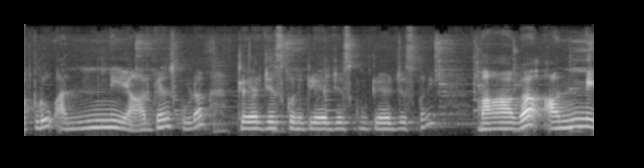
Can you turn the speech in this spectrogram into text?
అప్పుడు అన్ని ఆర్గన్స్ కూడా క్లియర్ చేసుకొని క్లియర్ చేసుకొని క్లియర్ చేసుకొని బాగా అన్ని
